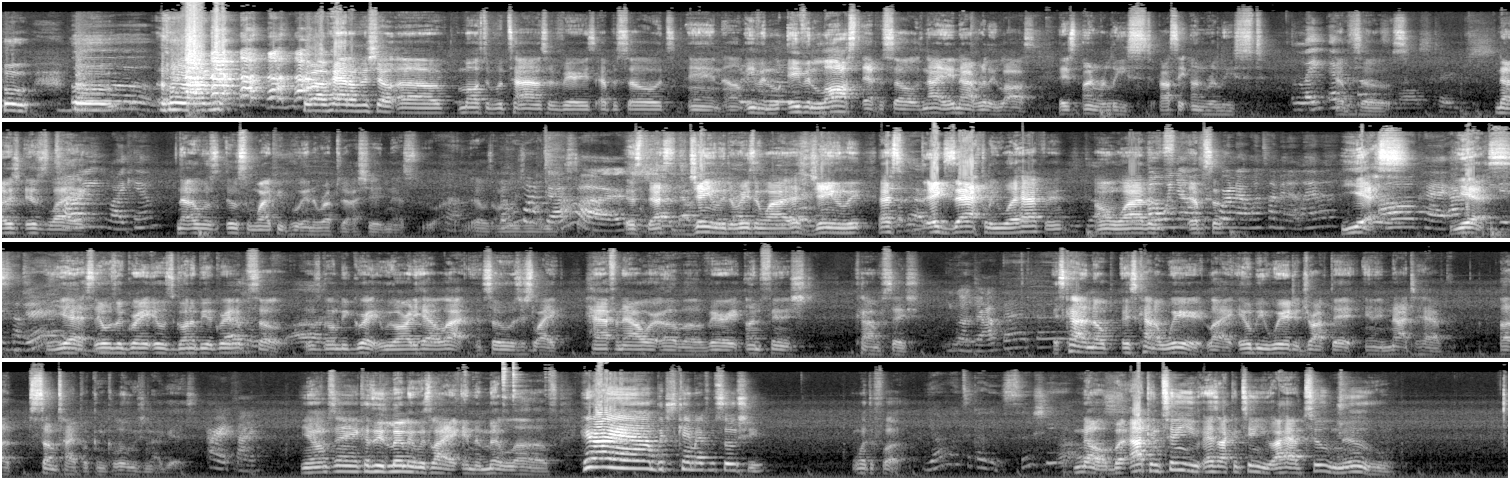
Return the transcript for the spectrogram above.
who who who I've, who I've had on the show uh, multiple times for various episodes and um, even even lost episodes. Not they're not really lost. It's unreleased. I'll say unreleased Late episodes. episodes. Lost tapes. No, it, it was like Tardy, like him. no, it was it was some white people who interrupted our shit, and that's oh. that was the Oh only reason. my why we missed gosh. It's, that's genuinely the reason why. That's genuinely that's exactly what happened on why the Oh, when y'all was episode. recording that one time in Atlanta. Yes. Oh, okay. I Yes. Didn't tell me that. Dang. Yes, it was a great. It was going to be a great episode. It was going to be great. We already had a lot, and so it was just like half an hour of a very unfinished conversation. You gonna drop that? Though? It's kind of no. It's kind of weird. Like it would be weird to drop that and not to have uh, some type of conclusion. I guess. All right, fine. You know what I'm saying? Because it literally was like in the middle of here I am. We just came back from sushi. What the fuck? Y'all want to go get sushi? No, but I continue as I continue. I have two new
